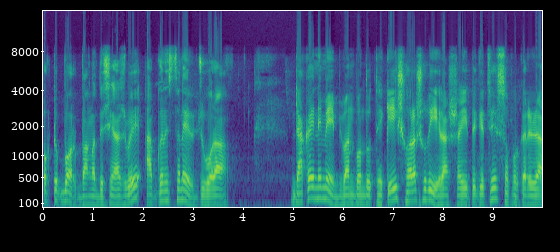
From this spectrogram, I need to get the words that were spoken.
অক্টোবর বাংলাদেশে আসবে আফগানিস্তানের যুবরা। ঢাকায় নেমে বিমানবন্দর থেকেই সরাসরি রাজশাহীতে গেছে সফরকারীরা।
